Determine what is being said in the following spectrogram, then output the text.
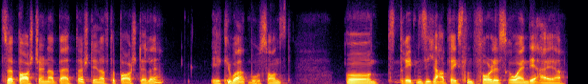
Zwei Baustellenarbeiter stehen auf der Baustelle, eh klar, wo sonst, und treten sich abwechselnd volles Rohr in die Eier.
